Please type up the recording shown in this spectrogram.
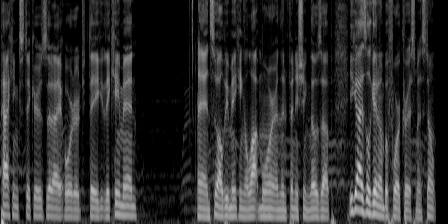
packing stickers that I ordered they they came in. And so I'll be making a lot more and then finishing those up. You guys will get them before Christmas. Don't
